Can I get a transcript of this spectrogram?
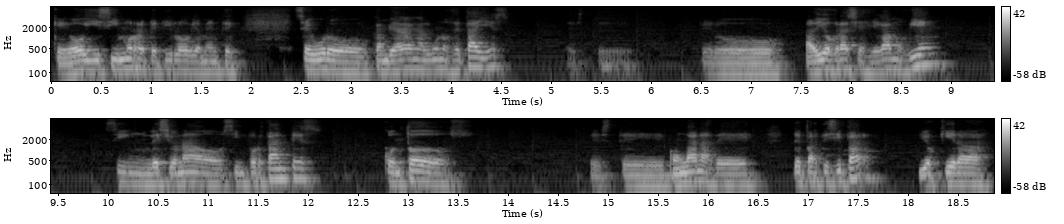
que hoy hicimos, repetirlo obviamente. Seguro cambiarán algunos detalles, este, pero a Dios gracias llegamos bien, sin lesionados importantes, con todos este, con ganas de, de participar. Dios quiera,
